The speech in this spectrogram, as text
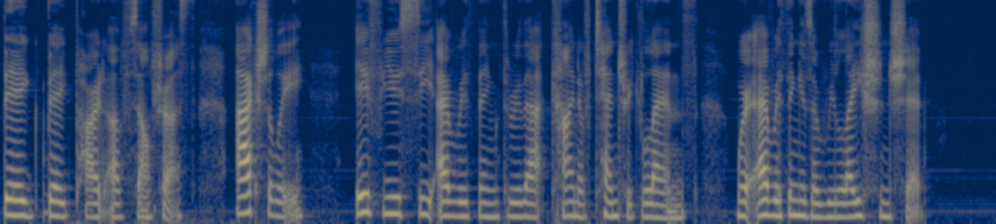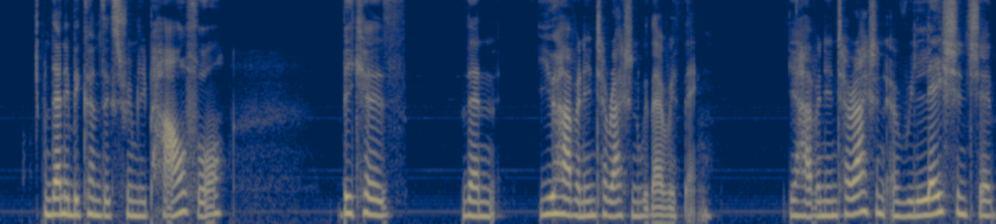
big, big part of self trust. Actually, if you see everything through that kind of tantric lens where everything is a relationship, then it becomes extremely powerful because then you have an interaction with everything. You have an interaction, a relationship,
